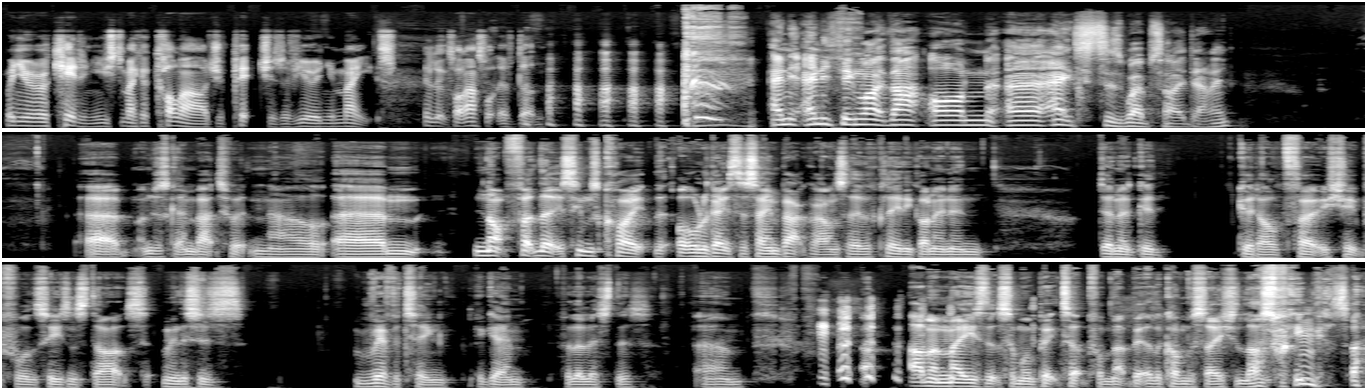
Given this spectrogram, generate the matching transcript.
when you were a kid and you used to make a collage of pictures of you and your mates. It looks like that's what they've done. Any anything like that on uh, Exeter's website, Danny? Uh, I'm just going back to it now. Um, not for, it seems quite all against the same background, so they've clearly gone in and done a good, good old photo shoot before the season starts. I mean, this is riveting again for the listeners. Um, I'm amazed that someone picked up from that bit of the conversation last week. So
